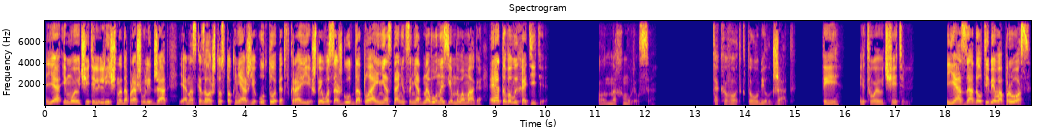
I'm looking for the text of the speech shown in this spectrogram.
Я и мой учитель лично допрашивали Джад, и она сказала, что Стокняжье утопят в крови, что его сожгут дотла и не останется ни одного наземного мага. Этого вы хотите?» Он нахмурился. «Так вот, кто убил Джад. Ты и твой учитель. Я задал тебе вопрос!»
